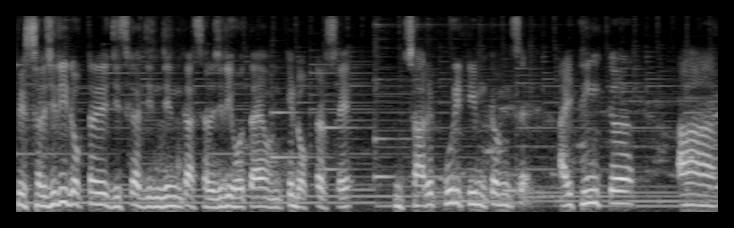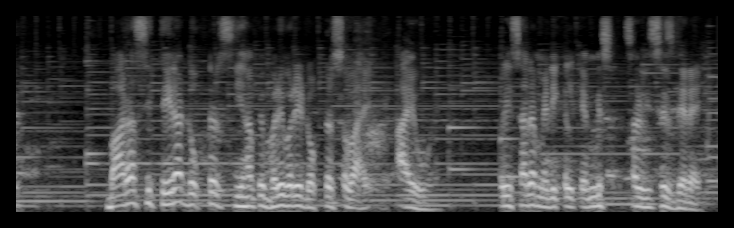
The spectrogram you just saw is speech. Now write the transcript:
फिर सर्जरी डॉक्टर है, जिसका, जिन, जिनका सर्जरी होता है, उनके डॉक्टर्स है। उन सारे, पूरी टीम कम से आई थिंक बारह से तेरह डॉक्टर्स यहाँ पे बड़े बड़े डॉक्टर सब आए आए हुए हैं। और ये सारा मेडिकल कैंप में सर्विसेज़ दे रहे हैं।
